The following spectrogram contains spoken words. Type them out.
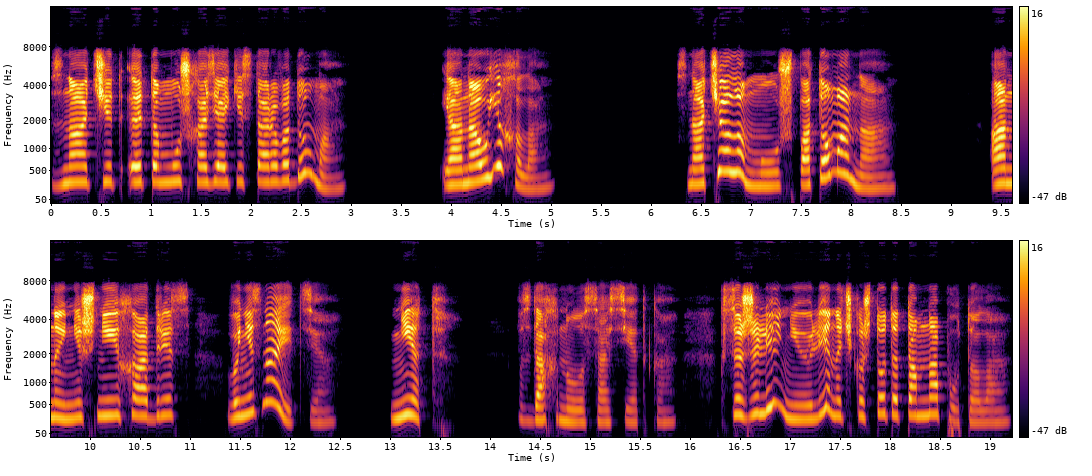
Значит, это муж хозяйки старого дома? И она уехала? Сначала муж, потом она. А нынешний их адрес вы не знаете? Нет, вздохнула соседка. К сожалению, Леночка что-то там напутала.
